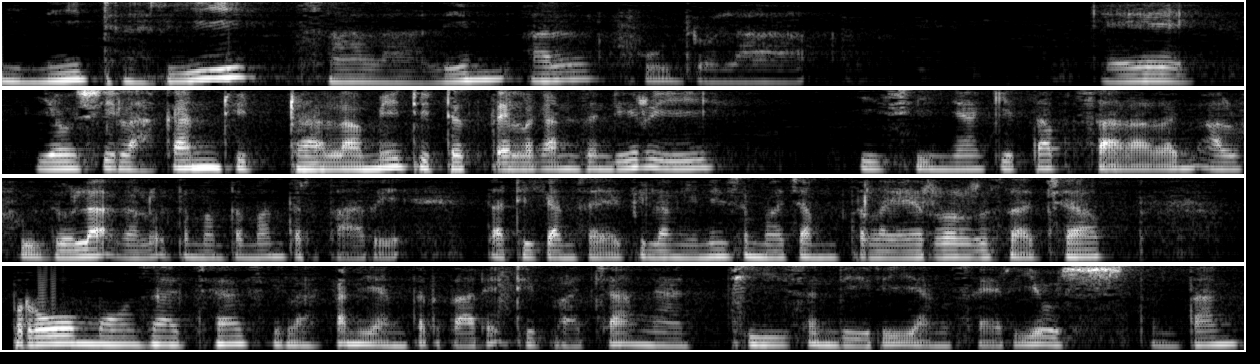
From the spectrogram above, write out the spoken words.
Ini dari Salalim Al-Fudola. Oke, ya silahkan didalami, didetailkan sendiri isinya kitab Salalim Al-Fudola kalau teman-teman tertarik. Tadi kan saya bilang ini semacam trailer saja, promo saja. Silahkan yang tertarik dibaca, ngaji sendiri yang serius tentang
